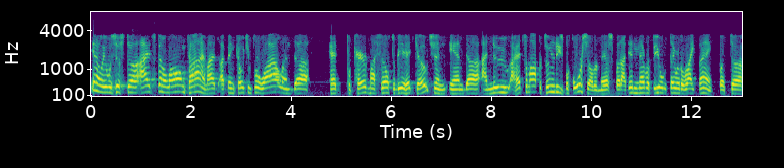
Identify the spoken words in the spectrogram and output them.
you know, it was just uh, I had spent a long time. I'd, I've been coaching for a while and uh, had prepared myself to be a head coach, and and uh, I knew I had some opportunities before Southern Miss, but I didn't ever feel that they were the right thing. But uh,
